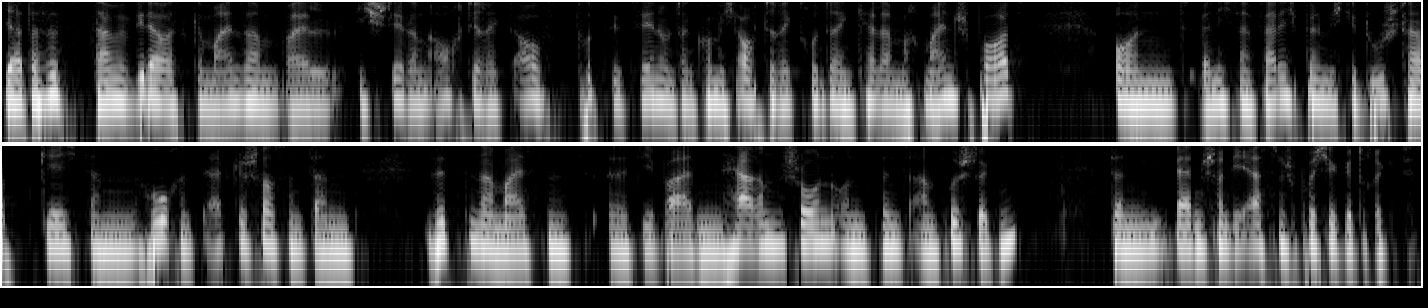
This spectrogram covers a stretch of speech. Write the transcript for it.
Ja, das ist, da haben wir wieder was gemeinsam, weil ich stehe dann auch direkt auf, putze die Zähne und dann komme ich auch direkt runter in den Keller, mache meinen Sport. Und wenn ich dann fertig bin, mich geduscht habe, gehe ich dann hoch ins Erdgeschoss und dann sitzen da meistens äh, die beiden Herren schon und sind am Frühstücken dann werden schon die ersten Sprüche gedrückt.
